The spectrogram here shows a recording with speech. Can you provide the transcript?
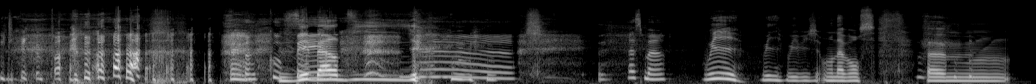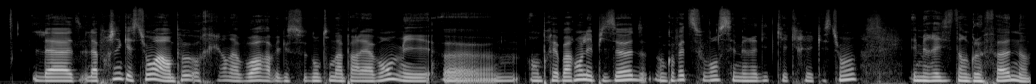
le dirai pas. Coupé. Zébardi Ah. Asma. Oui, oui, oui, oui, on avance. Euh, la, la prochaine question a un peu rien à voir avec ce dont on a parlé avant, mais euh, en préparant l'épisode, donc en fait souvent c'est Meredith qui écrit les questions, et Meredith anglophone,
